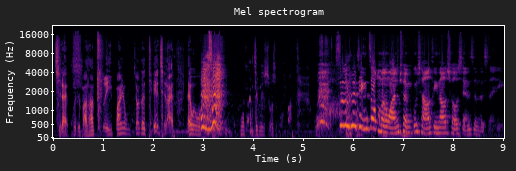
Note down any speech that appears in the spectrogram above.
起来，或者把他嘴巴用胶带贴起来，来为我 这边说什么话？哇！是不是听众们完全不想要听到邱先生的声音？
